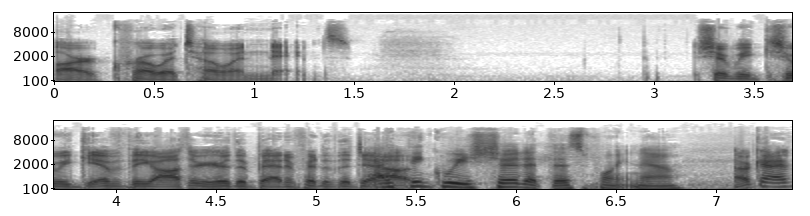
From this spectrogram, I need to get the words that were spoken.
are Croatoan names. Should we should we give the author here the benefit of the doubt? I think we should at this point now. Okay.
